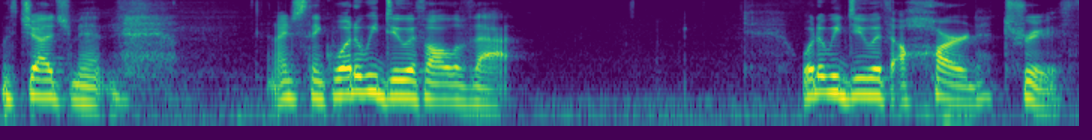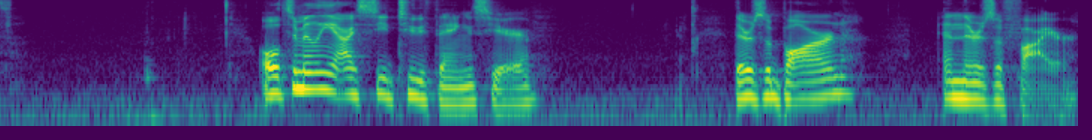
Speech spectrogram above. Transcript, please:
with judgment. And I just think, what do we do with all of that? What do we do with a hard truth? Ultimately, I see two things here there's a barn and there's a fire.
